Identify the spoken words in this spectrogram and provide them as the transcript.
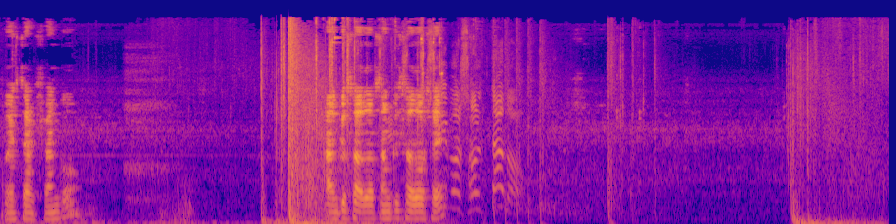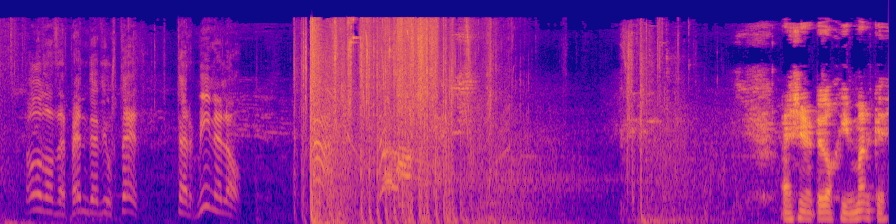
¿Dónde está el franco? Han cruzado dos, han cruzado dos, eh. Todo depende de usted. Termínelo. A ver si me pego hit market.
